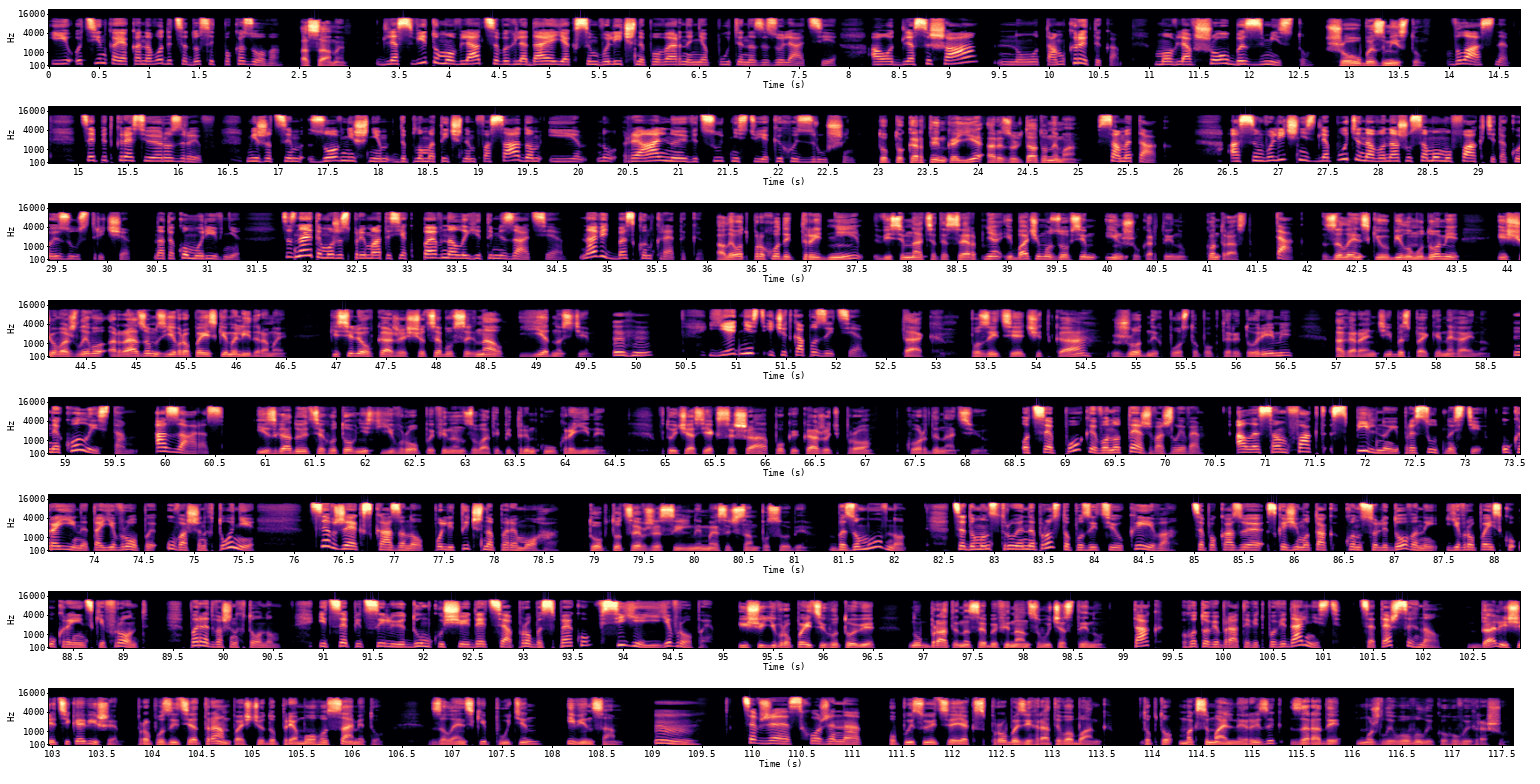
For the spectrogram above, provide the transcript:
І оцінка, яка наводиться, досить показова. А саме, Для світу, мовляв, це виглядає як символічне повернення Путіна з ізоляції. А от для США, ну, там критика. Мовляв, шоу без змісту. шоу без змісту. Власне, це підкреслює розрив між оцим зовнішнім дипломатичним фасадом і ну, реальною відсутністю якихось зрушень. Тобто картинка є, а результату нема. Саме так. А символічність для Путіна, вона ж у самому факті такої зустрічі, на такому рівні. Це, знаєте, може сприйматись як певна легітимізація, навіть без конкретики. Але от проходить три дні, 18 серпня, і бачимо зовсім іншу картину. Контраст. Так, Зеленський у Білому домі і, що важливо, разом з європейськими лідерами. Кісільов каже, що це був сигнал єдності. угу. єдність і чітка позиція. Так, позиція чітка, жодних поступок територіями, а гарантії безпеки негайно. Не колись там, а зараз. І згадується готовність Європи фінансувати підтримку України, в той час як США поки кажуть про координацію. Оце поки воно теж важливе. Але сам факт спільної присутності України та Європи у Вашингтоні – це вже, як сказано, політична перемога. Тобто це вже сильний меседж сам по собі. Безумовно, це демонструє не просто позицію Києва, це показує, скажімо так, консолідований європейсько-український фронт перед Вашингтоном. І це підсилює думку, що йдеться про безпеку всієї Європи. І що європейці готові, ну, брати на себе фінансову частину. Так, готові брати відповідальність – це теж сигнал. Далі ще цікавіше. Пропозиція Трампа щодо прямого саміту. Зеленський, Путін і він сам. Мм, це вже схоже на Описується як спроба зіграти ва-банк. Тобто максимальний ризик заради, можливо, великого виграшу.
